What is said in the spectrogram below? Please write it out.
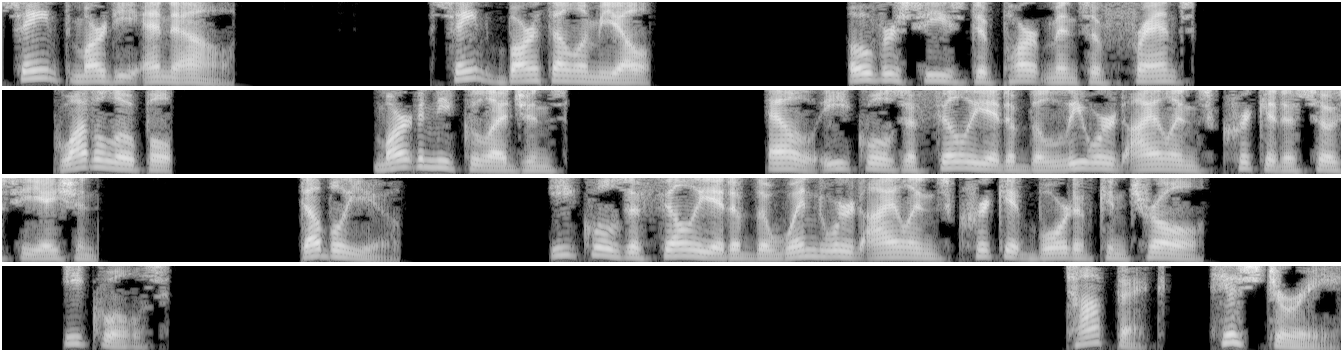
Saint Marty NL Saint Barthélemy Overseas departments of France. Guadeloupe. Martinique Legends. L equals affiliate of the Leeward Islands Cricket Association. W equals affiliate of the Windward Islands Cricket Board of Control equals Topic History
